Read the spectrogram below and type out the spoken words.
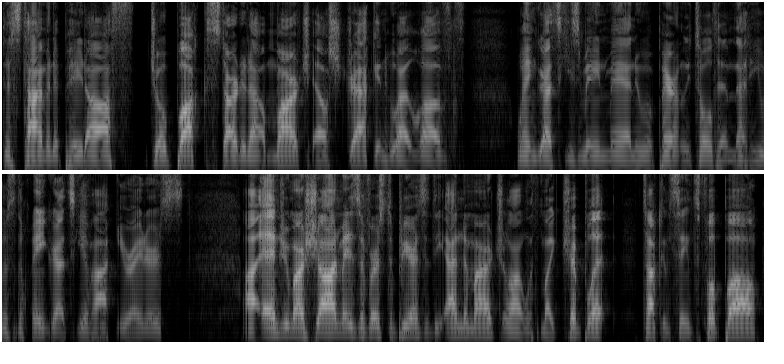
this time, and it paid off. Joe Buck started out March. Al Strachan, who I loved, Wayne Gretzky's main man, who apparently told him that he was the Wayne Gretzky of hockey writers. Uh, Andrew Marchand made his first appearance at the end of March, along with Mike Triplett, talking Saints football.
